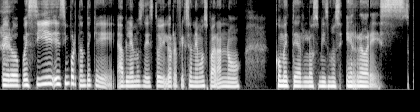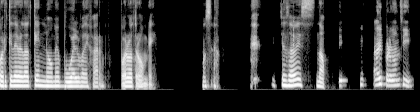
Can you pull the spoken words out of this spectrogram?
pero pues sí es importante que hablemos de esto y lo reflexionemos para no cometer los mismos errores, porque de verdad que no me vuelvo a dejar por otro hombre. O sea, ya sabes, no. Ay, perdón, sí.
